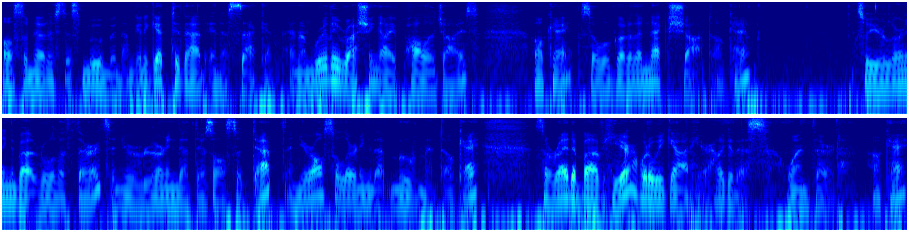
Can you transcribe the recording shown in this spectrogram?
Also notice this movement. I'm going to get to that in a second. And I'm really rushing. I apologize. Okay, so we'll go to the next shot. Okay. So you're learning about rule of thirds and you're learning that there's also depth and you're also learning that movement, okay? So right above here, what do we got here? Look at this, one third, okay?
